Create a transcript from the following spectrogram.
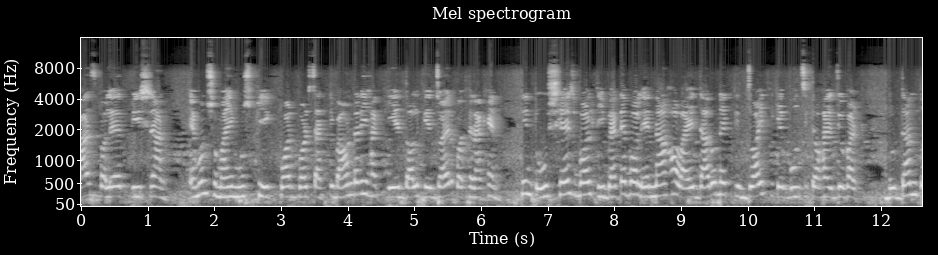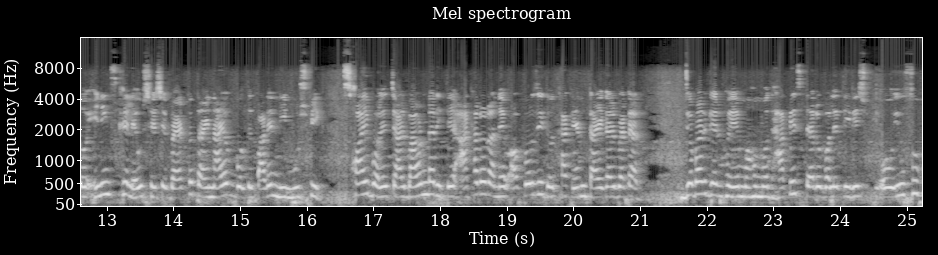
পাঁচ বলে ত্রিশ রান। এমন সময় মুশফিক পরপর চারটি বাউন্ডারি হাঁকিয়ে দলকে জয়ের পথে রাখেন। কিন্তু শেষ বলটি ব্যাটে বলে না হওয়ায় দারুণ একটি জয় থেকে বঞ্চিত হয় জোবার্ট দুর্দান্ত ইনিংস খেলেও শেষে ব্যর্থতায় নায়ক বলতে পারেননি মুশফিক। ছয় বলে চার বাউন্ডারিতে আঠারো রানে অপরাজিত থাকেন টাইগার ব্যাটার। জোবার্গের হয়ে মোহাম্মদ হাফিজ তেরো বলে তিরিশ ও ইউসুফ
